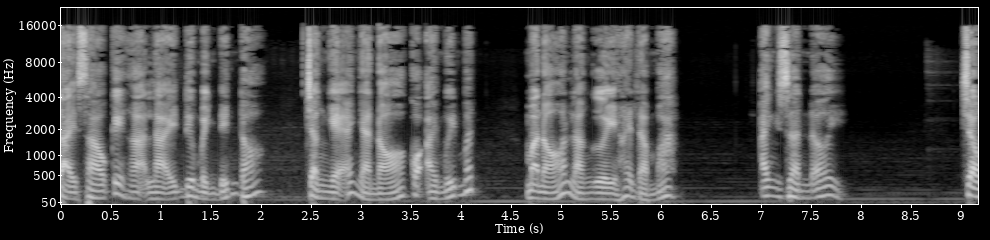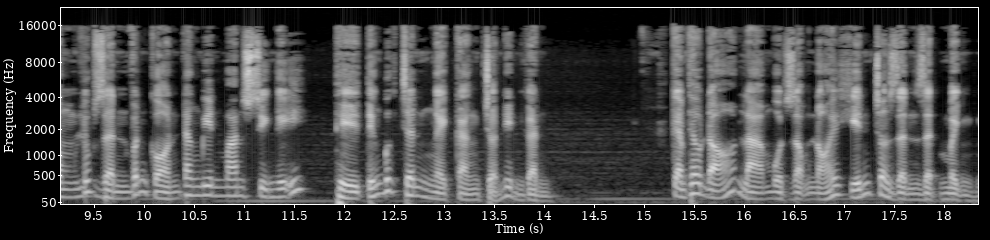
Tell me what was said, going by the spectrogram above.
Tại sao cái hạ lại đưa mình đến đó? Chẳng nhẽ nhà nó có ai mới mất, mà nó là người hay là ma? Anh dần ơi! Trong lúc dần vẫn còn đang miên man suy nghĩ, thì tiếng bước chân ngày càng trở nên gần. Kèm theo đó là một giọng nói khiến cho dần giật mình,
